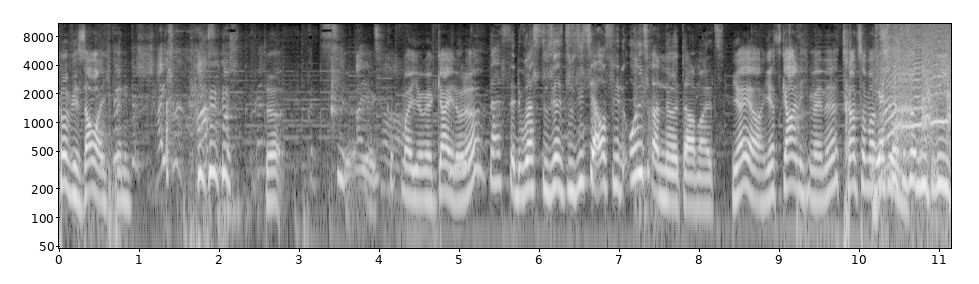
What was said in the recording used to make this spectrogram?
Guck mal, wie sauer ich bin. Scheiße, Carsten, Da. Alter. Guck mal, Junge, geil, oder? Was denn? Du, hast, du, du siehst ja aus wie ein Ultra-Nerd damals. Ja, ja, jetzt gar nicht mehr, ne? Jetzt Transformation. bist du so ein Hybrid.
